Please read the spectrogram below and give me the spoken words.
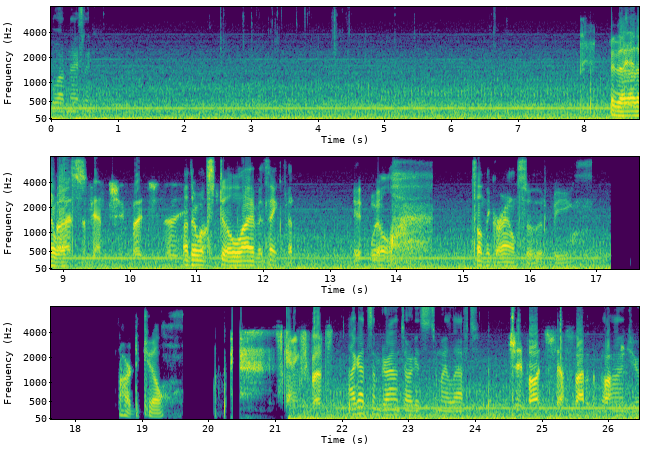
Blew up nicely. And that other one's other one's still alive, I think, but it will. It's on the ground, so it'll be hard to kill. Scanning for boats. I got some ground targets to my left, Shit boats, south side of the behind you.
